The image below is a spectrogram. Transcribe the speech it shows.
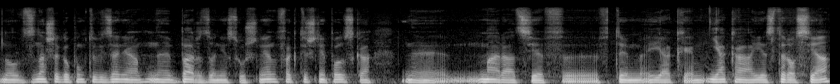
no, z naszego punktu widzenia bardzo niesłusznie. Faktycznie Polska ma rację w, w tym, jak, jaka jest Rosja.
